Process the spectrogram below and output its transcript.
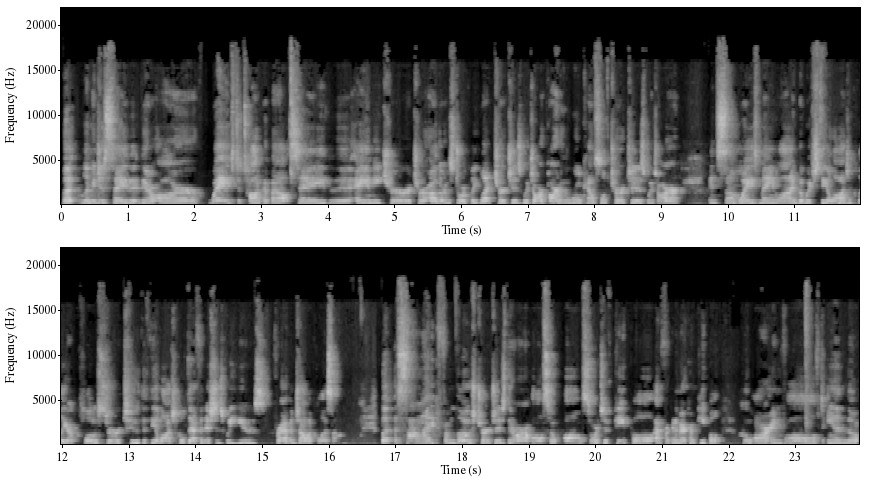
But let me just say that there are ways to talk about, say, the AME Church or other historically black churches, which are part of the World Council of Churches, which are in some ways mainline, but which theologically are closer to the theological definitions we use for evangelicalism. But aside from those churches, there are also all sorts of people, African American people, who are involved in the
